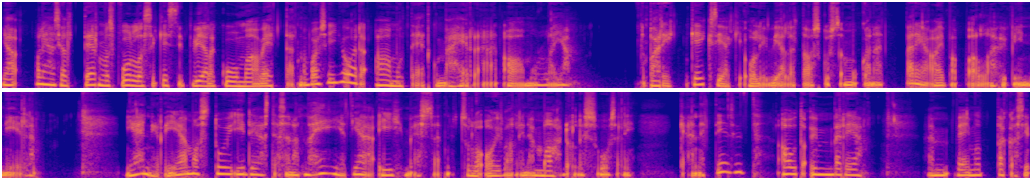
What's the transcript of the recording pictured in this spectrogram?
Ja olihan sieltä termospullossakin sitten vielä kuumaa vettä, että mä voisin juoda aamuteet, kun mä herään aamulla. Ja pari keksiäkin oli vielä taskussa mukana, että pärjää aivan vallan hyvin niillä. Mieheni riemastui ideasta ja sanoi, että no hei, että jää ihmeessä, että nyt sulla on oivallinen mahdollisuus. Eli käännettiin sitten auto ympäri ja hän vei mut takaisin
